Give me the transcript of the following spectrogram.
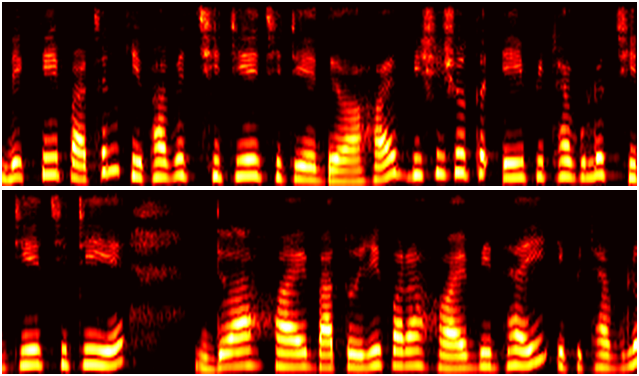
দেখতেই পাচ্ছেন কীভাবে ছিটিয়ে ছিটিয়ে দেওয়া হয়। বিশেষত এই পিঠাগুলো ছিটিয়ে ছিটিয়ে দেওয়া হয় বা তৈরি করা হয় বিধায় এই পিঠাগুলো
